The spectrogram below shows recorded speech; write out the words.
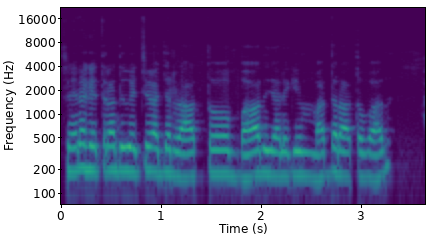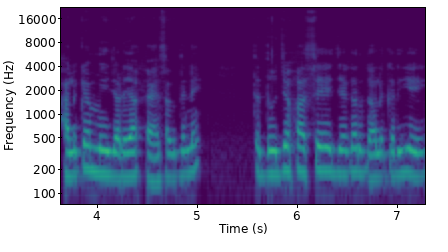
ਸੋ ਇਹਨਾਂ ਖੇਤਰਾਂ ਦੇ ਵਿੱਚ ਅੱਜ ਰਾਤ ਤੋਂ ਬਾਅਦ ਯਾਨੀ ਕਿ ਮੱਧ ਰਾਤ ਤੋਂ ਬਾਅਦ ਹਲਕੇ ਮੀਂਹ ਜਿਹੜੇ ਆ ਪੈ ਸਕਦੇ ਨੇ। ਤੇ ਦੂਜੇ ਪਾਸੇ ਜੇਕਰ ਗੱਲ ਕਰੀਏ,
